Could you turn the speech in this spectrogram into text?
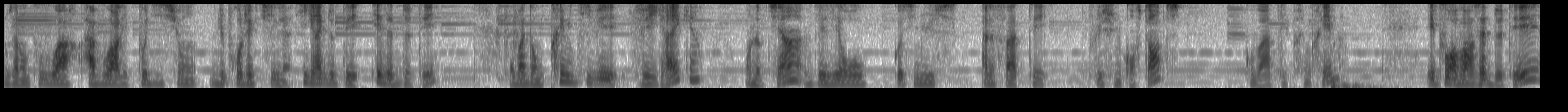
nous allons pouvoir avoir les positions du projectile y de t et z de t. On va donc primitiver vy, on obtient v0 cosinus alpha t plus une constante, qu'on va appeler prime prime. Et pour avoir z de t,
